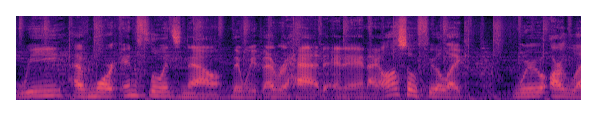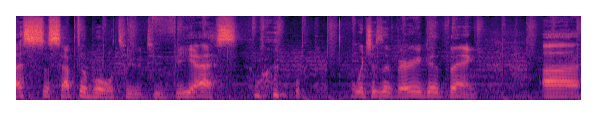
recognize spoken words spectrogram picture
We have more influence now than we've ever had. And, and I also feel like we are less susceptible to, to BS, which is a very good thing. Uh,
